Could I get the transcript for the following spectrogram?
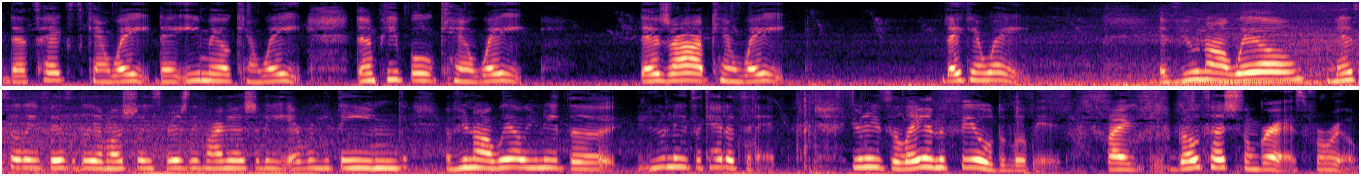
That text can wait. That email can wait. Them people can wait. That job can wait. They can wait if you're not well mentally physically emotionally spiritually financially everything if you're not well you need to you need to cater to that you need to lay in the field a little bit like go touch some grass for real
